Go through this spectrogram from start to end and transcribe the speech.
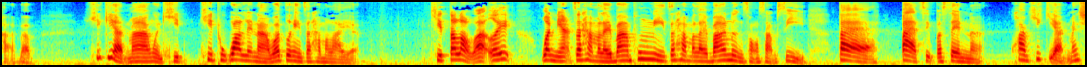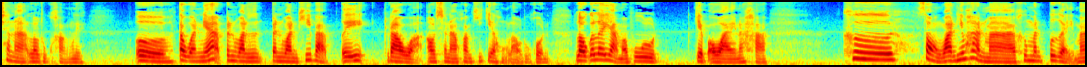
ค่ะ แบบขี้เกียจมากเหมือนคิดคิดทุกวันเลยนะว่าตัวเองจะทำอะไรอะ คิดตลอดว่า เอ้ย วันเนี้ยจะทำอะไรบ้าง พรุ่งนี้จะทำอะไรบ้างหนึ่งสองสามสี่แต่แปดสิบเปอร์เซ็นต์น่ะ ความขี้เกียจแม่งชนะเราทุกครั้งเลย เออ แต่วันเนี้ยเป็นวันเป็นวันที่แบบ เอ้ย เราอะเอาชนะความขี้เกียจของเราทุกคน เราก็เลยอยากมาพูดเก็บเอาไว้นะคะ คือสองวันที่ผ่านมาคือมันเปื่อยม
